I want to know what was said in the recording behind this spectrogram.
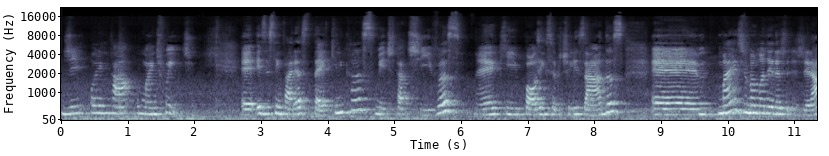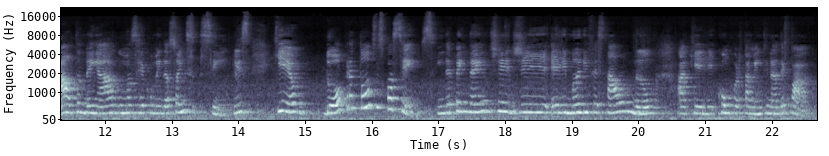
de orientar o Mindful. É, existem várias técnicas meditativas né, que podem ser utilizadas, é, mas de uma maneira geral também há algumas recomendações simples que eu dou para todos os pacientes, independente de ele manifestar ou não aquele comportamento inadequado.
